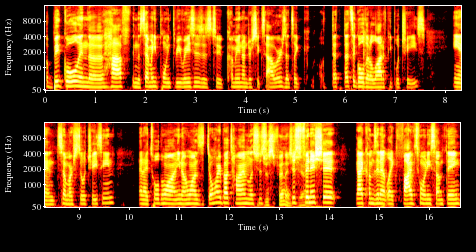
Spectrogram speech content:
a big goal in the half in the seventy point three races is to come in under six hours. That's like that. That's a goal that a lot of people chase, and some are still chasing. And I told Juan, you know, Juan's don't worry about time. Let's just Just finish, Just yeah. finish it. Guy comes in at like five twenty something,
